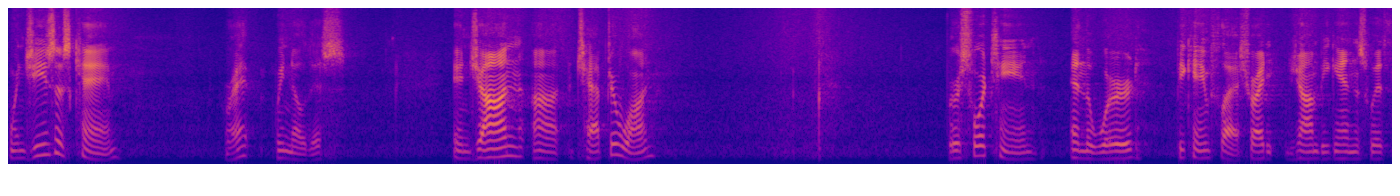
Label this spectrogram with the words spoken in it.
When Jesus came, right, we know this. In John uh, chapter 1, verse 14, and the Word became flesh, right? John begins with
